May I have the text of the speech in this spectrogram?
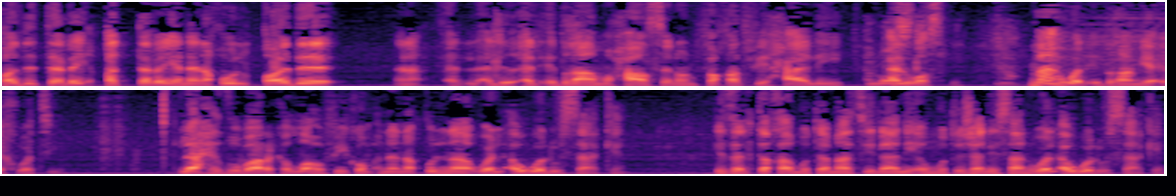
قد تبين, قد تبين نقول قد الإدغام حاصل فقط في حال الوصل, الوصل. نعم. ما هو الإدغام يا إخوتي؟ لاحظوا بارك الله فيكم أننا قلنا والأول ساكن. إذا التقى متماثلان أو متجانسان والأول ساكن.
